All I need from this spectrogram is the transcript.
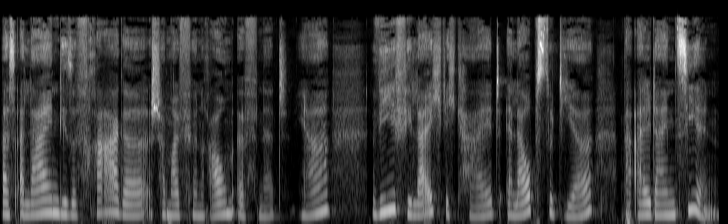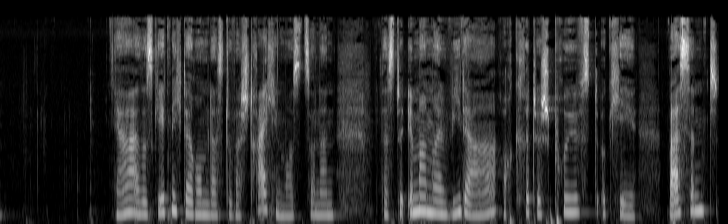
was allein diese Frage schon mal für einen Raum öffnet. Ja, wie viel Leichtigkeit erlaubst du dir bei all deinen Zielen? Ja, also es geht nicht darum, dass du was streichen musst, sondern dass du immer mal wieder auch kritisch prüfst, okay, was sind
